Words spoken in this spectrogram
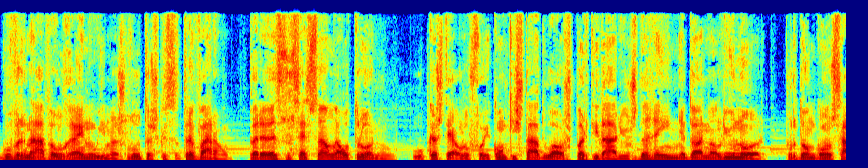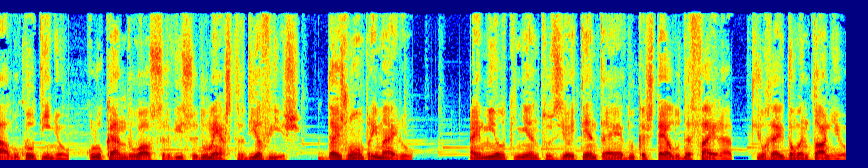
governava o reino e nas lutas que se travaram, para a sucessão ao trono, o castelo foi conquistado aos partidários da rainha Dona Leonor, por Dom Gonçalo Coutinho, colocando-o ao serviço do mestre de Avis, de João I. Em 1580 é do Castelo da Feira, que o rei Dom António,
